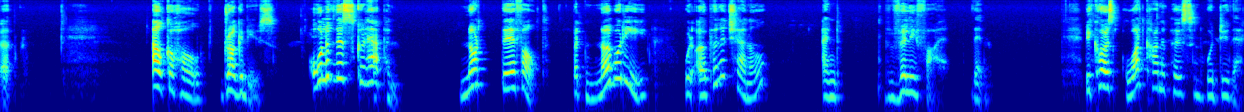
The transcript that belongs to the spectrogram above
uh, alcohol, drug abuse. All of this could happen. Not their fault. But nobody would open a channel and vilify them. Because what kind of person would do that?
